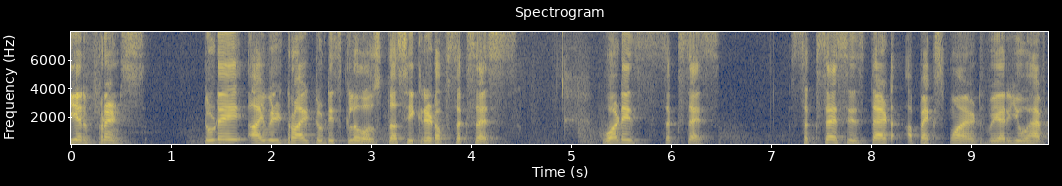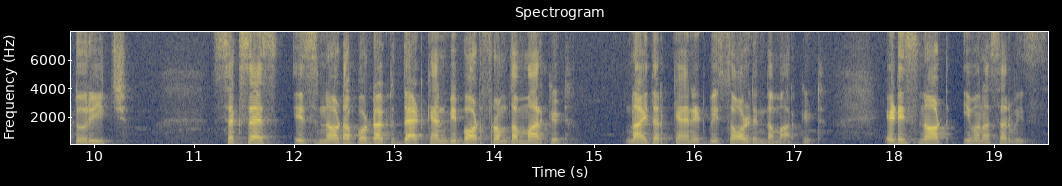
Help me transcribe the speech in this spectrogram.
Dear friends, today I will try to disclose the secret of success. What is success? Success is that apex point where you have to reach. Success is not a product that can be bought from the market, neither can it be sold in the market. It is not even a service.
